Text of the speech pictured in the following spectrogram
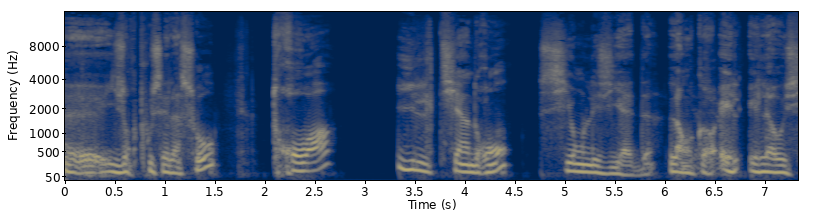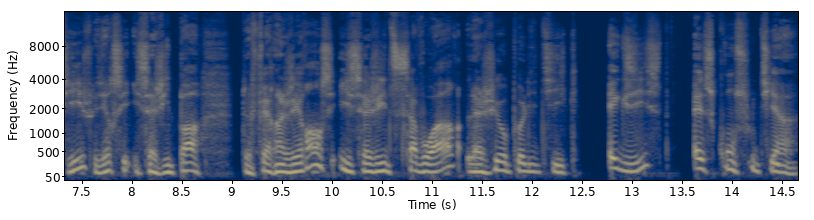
ils ont repoussé l'assaut. Trois, ils tiendront si on les y aide. Là encore. Et, et, là aussi, je veux dire, il ne s'agit pas de faire ingérence, il s'agit de savoir la géopolitique existe. Est-ce qu'on soutient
